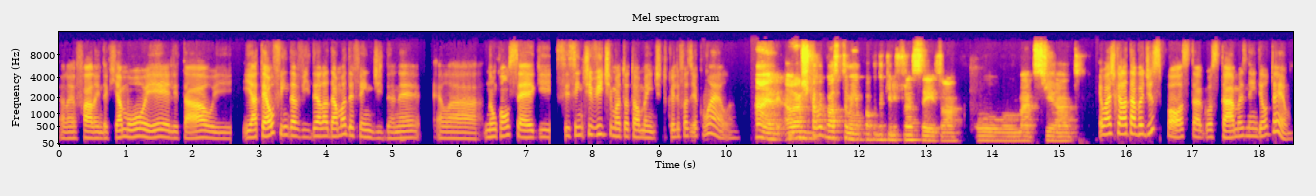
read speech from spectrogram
Ela fala ainda que amou ele e tal, e, e até o fim da vida ela dá uma defendida, né? Ela não consegue se sentir vítima totalmente do que ele fazia com ela. Ah, eu acho que ela gosta também um pouco daquele francês lá, o Max Girard. Eu acho que ela estava disposta a gostar, mas nem deu tempo.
